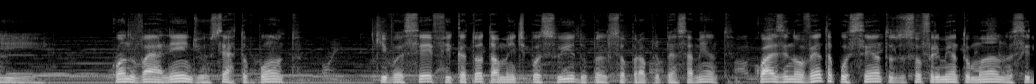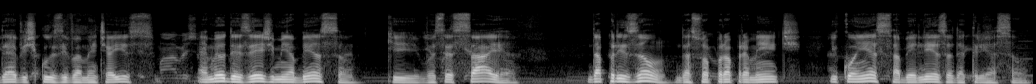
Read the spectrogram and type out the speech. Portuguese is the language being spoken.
E quando vai além de um certo ponto, que você fica totalmente possuído pelo seu próprio pensamento. Quase 90% do sofrimento humano se deve exclusivamente a isso. É meu desejo e minha bênção que você saia da prisão da sua própria mente e conheça a beleza da criação.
